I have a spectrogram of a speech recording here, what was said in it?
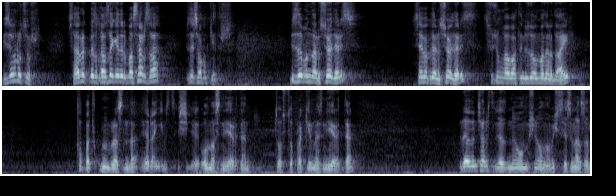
bizi unutur. Sabretmez gaza gelir basarsa bize çabuk gelir. Biz de bunları söyleriz. Sebeplerini söyleriz. Suçun kabahatimiz olmadığına dahil. Kapattık mı burasında? Herhangi bir şey olmasın diyerekten, toz toprak girmesin diyerekten. Birazdan çalıştıracağız ne olmuş ne olmamış, sesi nasıl.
